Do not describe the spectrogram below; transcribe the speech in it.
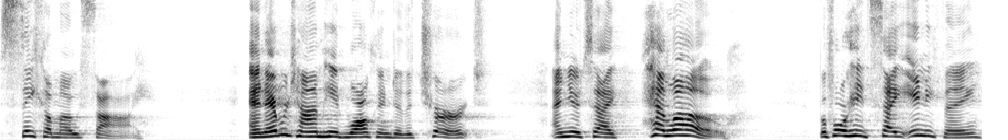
Sikamo-sai. And every time he'd walk into the church, and you'd say, hello, before he'd say anything,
